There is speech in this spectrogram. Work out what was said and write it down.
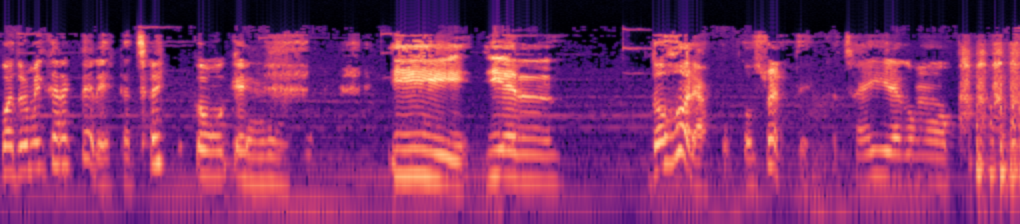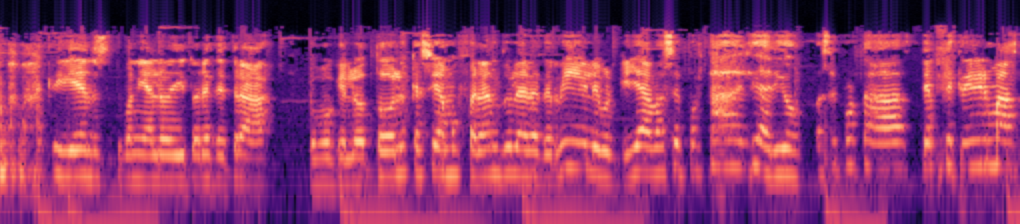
4.000 caracteres, ¿cachai? Como que... Claro. Y, y en dos horas, pues, con suerte, ¿cachai? Era como pa, pa, pa, pa, pa, escribiendo, se te ponían los editores detrás, como que lo, todos los que hacíamos farándula era terrible, porque ya va a ser portada del diario, va a ser portada, tienes que escribir más.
